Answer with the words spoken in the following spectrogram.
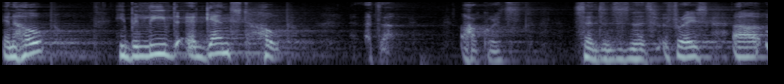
In hope, he believed against hope. That's an awkward sentence in this phrase, uh,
